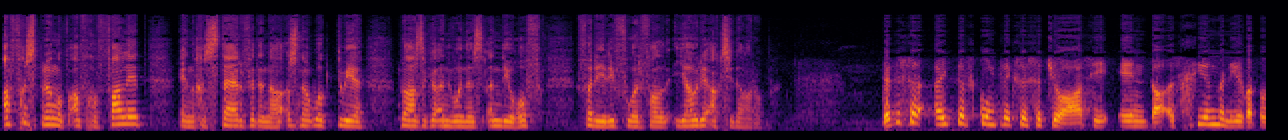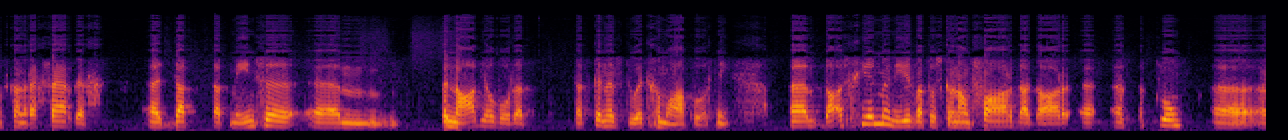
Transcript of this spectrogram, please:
afgespring of afgeval het en gesterf het en daar is nou ook twee plaaslike inwoners in die hof vir hierdie voorval. Jou reaksie daarop? Dit is 'n uiters komplekse situasie en daar is geen manier wat ons kan regverdig uh, dat dat mense ehm um, benadeel word dat dat kinders doodgemaak word nie. Ehm um, daar is geen manier wat ons kan aanvaar dat daar 'n 'n 'n klomp uh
